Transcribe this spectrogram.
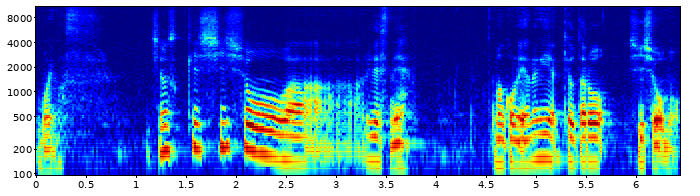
思います。一之輔師匠はあれですね、まあ、この柳家京太郎師匠も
